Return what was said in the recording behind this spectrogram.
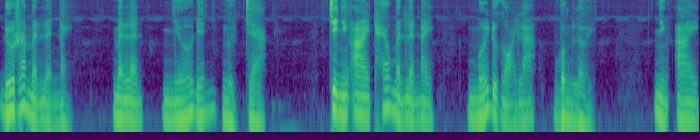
đưa ra mệnh lệnh này. Mệnh lệnh nhớ đến người cha. Chỉ những ai theo mệnh lệnh này mới được gọi là vâng lời. Nhưng ai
